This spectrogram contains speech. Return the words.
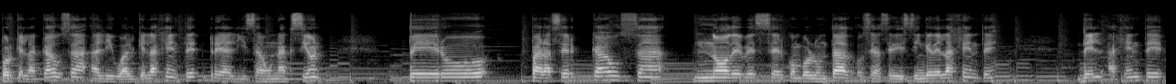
porque la causa, al igual que la gente, realiza una acción, pero para ser causa no debe ser con voluntad, o sea, se distingue de la gente del agente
